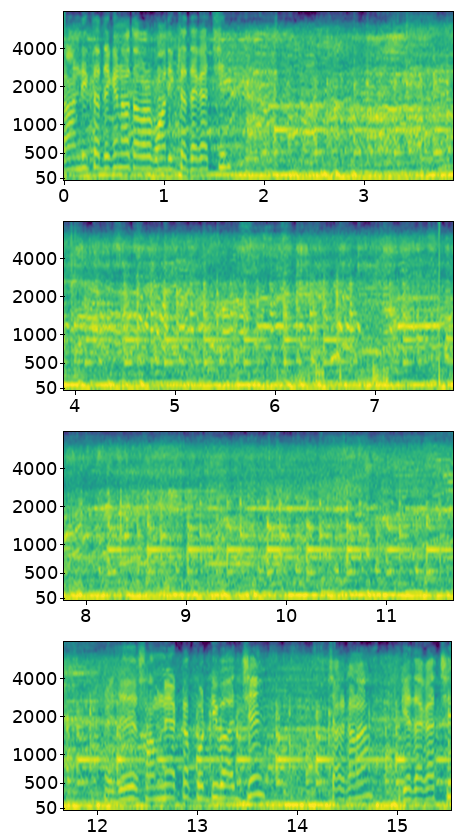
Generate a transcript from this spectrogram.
ডান দিকটা দেখে নাও, তারপর বাঁ দিকটা দেখাচ্ছি। সামনে একটা ফোরটি বাজছে চারখানা গিয়ে দেখাচ্ছি।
